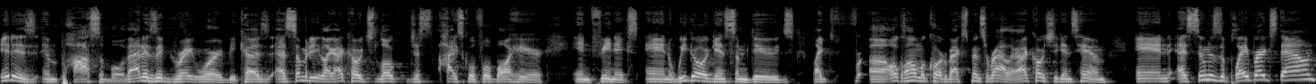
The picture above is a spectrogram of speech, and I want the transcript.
it is impossible. That is a great word because as somebody like I coach local, just high school football here in Phoenix, and we go against some dudes like uh, Oklahoma quarterback Spencer Rattler. I coached against him, and as soon as the play breaks down,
